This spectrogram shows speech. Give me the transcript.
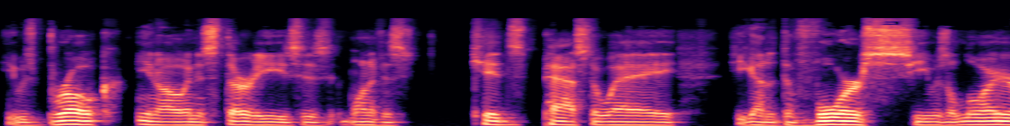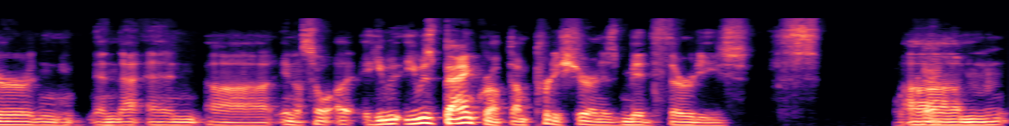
He was broke you know in his 30s his one of his kids passed away. He got a divorce. He was a lawyer and and that and uh you know so uh, he he was bankrupt i'm pretty sure in his mid 30s Okay. um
